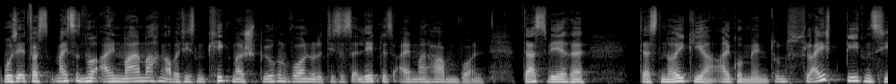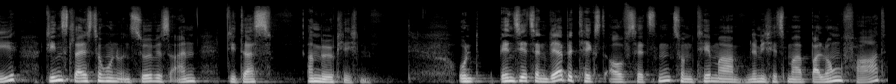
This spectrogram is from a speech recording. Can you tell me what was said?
wo sie etwas meistens nur einmal machen, aber diesen Kick mal spüren wollen oder dieses Erlebnis einmal haben wollen. Das wäre das Neugier-Argument. Und vielleicht bieten Sie Dienstleistungen und Service an, die das ermöglichen. Und wenn Sie jetzt einen Werbetext aufsetzen zum Thema, nämlich jetzt mal Ballonfahrt,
